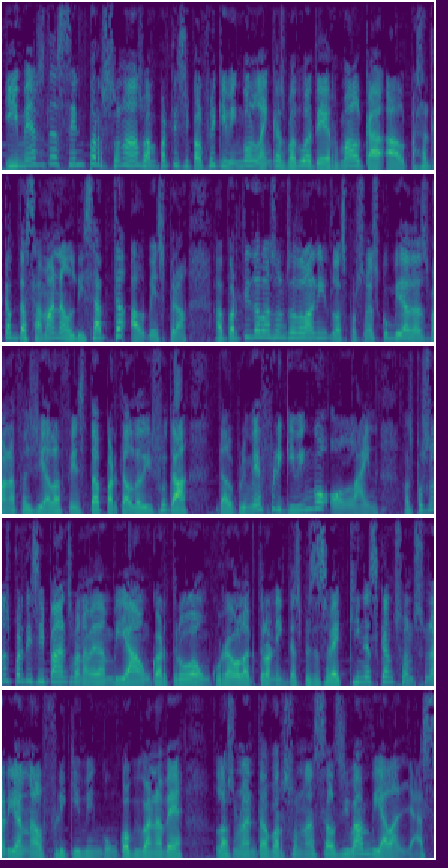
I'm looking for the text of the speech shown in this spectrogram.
I més de 100 persones van participar al Friki Bingo Online que es va dur a terme el, ca el passat cap de setmana, el dissabte al vespre. A partir de les 11 de la nit, les persones convidades van afegir a la festa per tal de disfrutar del primer Friki Bingo Online. Les persones participants van haver d'enviar un cartró a un correu electrònic després de saber quines cançons sonarien al Friki Bingo. Un cop hi van haver les 90 persones, se'ls hi va enviar l'enllaç.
